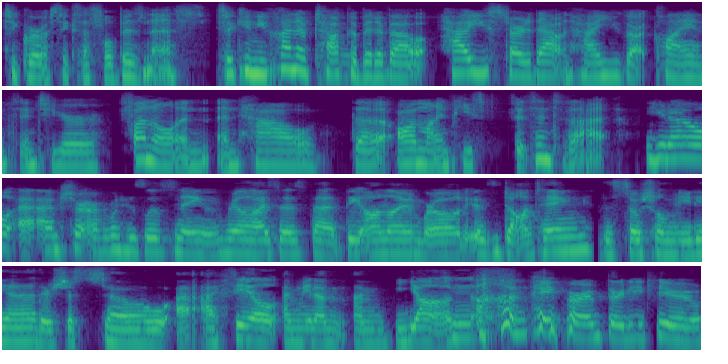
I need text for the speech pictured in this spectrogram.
to grow a successful business. So can you kind of talk a bit about how you started out and how you got clients into your funnel and, and how the online piece fits into that? You know, I'm sure everyone who's listening realizes that the online world is daunting. The social media, there's just so, I feel, I mean, I'm, I'm young on paper. I'm 32.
